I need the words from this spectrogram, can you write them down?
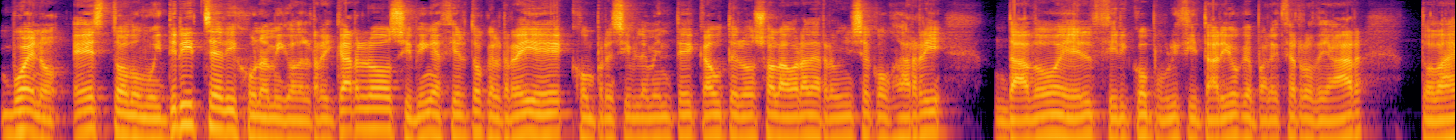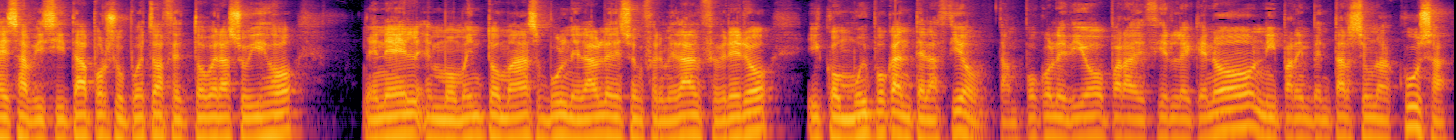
Bueno, es todo muy triste, dijo un amigo del rey Carlos, si bien es cierto que el rey es comprensiblemente cauteloso a la hora de reunirse con Harry, dado el circo publicitario que parece rodear todas esas visitas, por supuesto, aceptó ver a su hijo en el momento más vulnerable de su enfermedad en febrero y con muy poca antelación. Tampoco le dio para decirle que no, ni para inventarse una excusa.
